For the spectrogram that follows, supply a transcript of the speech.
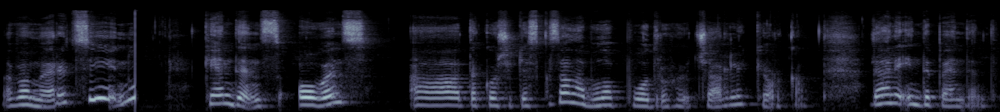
в Америці. Ну, Кенденс Овенс, а також, як я сказала, була подругою Чарлі Кьорка. Далі індепендент.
